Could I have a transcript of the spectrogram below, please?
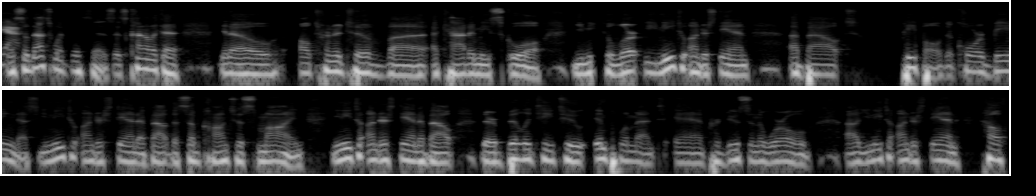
Yeah. And so that's what this is. It's kind of like a, you know, alternative uh, academy school. You need to learn. You need to understand about people, the core beingness. You need to understand about the subconscious mind. You need to understand about their ability to implement and produce in the world. Uh, you need to understand health,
